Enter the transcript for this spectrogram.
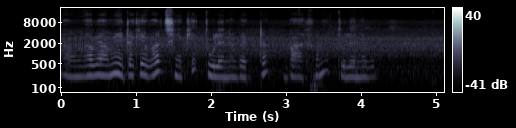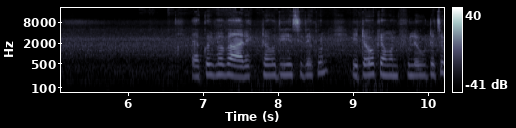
এমনভাবে আমি এটাকে এবার ছেঁকে তুলে নেব একটা বাসনে তুলে নেব। একইভাবে আরেকটাও দিয়েছি দেখুন, এটাও কেমন ফুলে উঠেছে,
